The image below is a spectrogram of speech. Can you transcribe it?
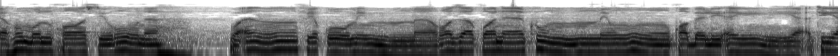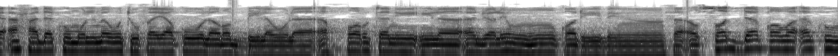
هم الخاسرون وأنفقوا مما رزقناكم من قبل أن يأتي أحدكم الموت فيقول رب لولا أخرتني إلى أجل قريب فأصدق وأكن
